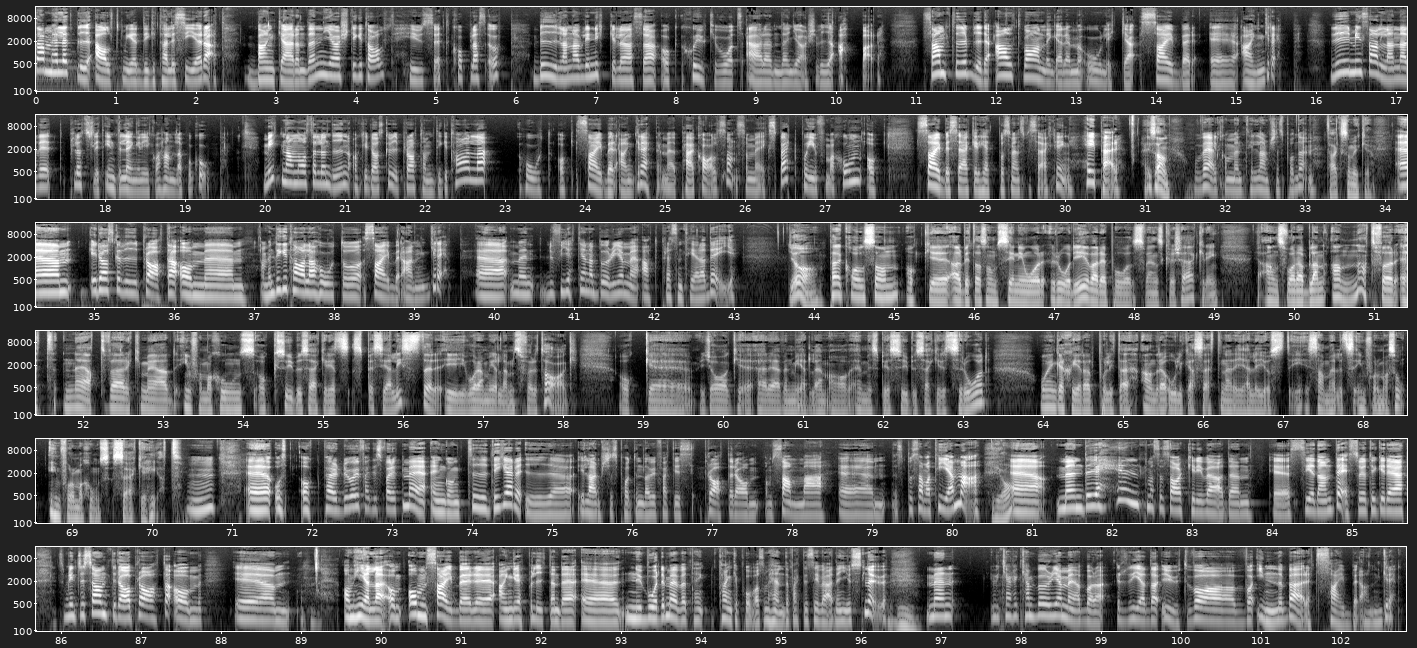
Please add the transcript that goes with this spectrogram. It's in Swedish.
Samhället blir allt mer digitaliserat. Bankärenden görs digitalt, huset kopplas upp, bilarna blir nyckellösa och sjukvårdsärenden görs via appar. Samtidigt blir det allt vanligare med olika cyberangrepp. Eh, Vi minns alla när det plötsligt inte längre gick att handla på Coop. Mitt namn är Åsa Lundin och idag ska vi prata om digitala hot och cyberangrepp med Per Karlsson som är expert på information och cybersäkerhet på Svensk Försäkring. Hej Per! Hejsan! Och välkommen till Larmtjänstpodden. Tack så mycket. Um, idag ska vi prata om, um, om digitala hot och cyberangrepp. Uh, men du får jättegärna börja med att presentera dig. Ja, Per Karlsson och eh, arbetar som senior rådgivare på Svensk Försäkring. Jag ansvarar bland annat för ett nätverk med informations och cybersäkerhetsspecialister i våra medlemsföretag. Och eh, jag är även medlem av MSB cybersäkerhetsråd och engagerad på lite andra olika sätt när det gäller just i samhällets information, informationssäkerhet. Mm. Eh, och, och, Per, du har ju faktiskt varit med en gång tidigare i, uh, i Larmtjänstpodden där vi faktiskt pratade om, om samma, eh, på samma tema. Ja. Eh, men det har hänt massa saker i världen eh, sedan dess, och jag tycker det, det blir intressant idag att prata om eh, om hela, om, om cyberangrepp och liknande, eh, nu både med tanke på vad som händer faktiskt i världen just nu. Mm. Men vi kanske kan börja med att bara reda ut vad, vad innebär ett cyberangrepp?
